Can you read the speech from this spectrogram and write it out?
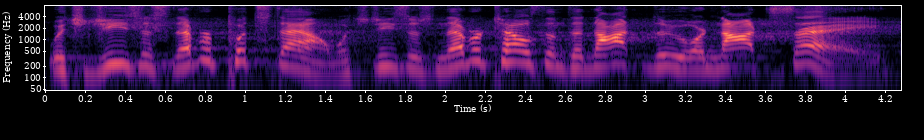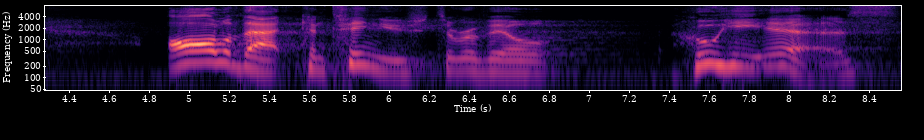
which Jesus never puts down, which Jesus never tells them to not do or not say, all of that continues to reveal who he is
